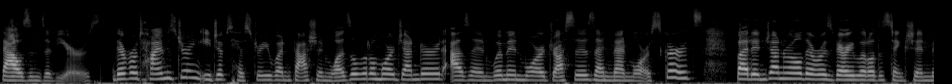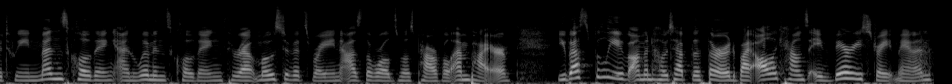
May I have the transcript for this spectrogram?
thousands of years. There were times during Egypt's history when fashion was a little more gendered, as in women wore dresses and men wore skirts, but in general, there was very little distinction between men's clothing and women's clothing throughout most of its reign as the world's most powerful empire. Empire. You best believe Amenhotep III, by all accounts a very straight man,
